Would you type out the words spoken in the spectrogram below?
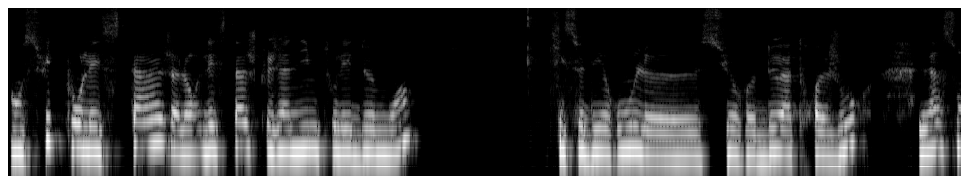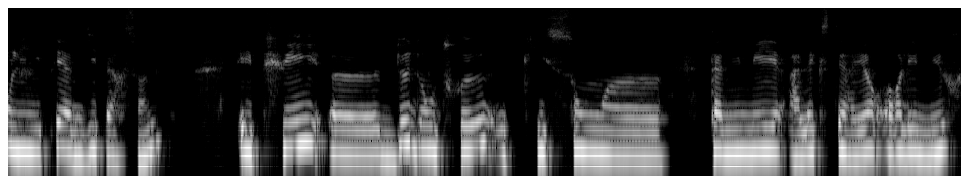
Ensuite, pour les stages, alors les stages que j'anime tous les deux mois, qui se déroulent euh, sur deux à trois jours, là sont limités à dix personnes. Et puis, euh, deux d'entre eux qui sont euh, animés à l'extérieur, hors les murs,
